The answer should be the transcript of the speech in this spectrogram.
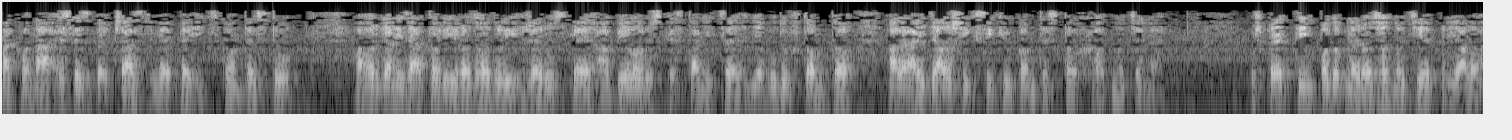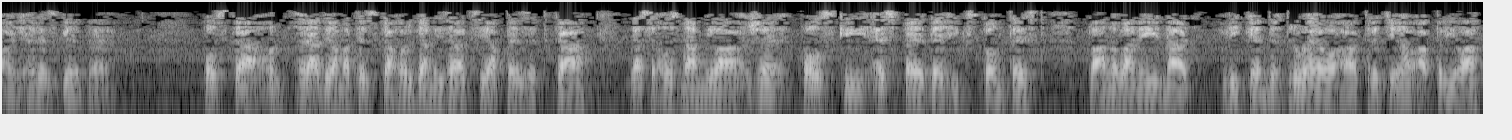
sa koná SSB časť VPX kontestu a organizátori rozhodli, že ruské a bieloruské stanice nebudú v tomto, ale aj ďalších CQ kontestoch hodnotené. Už predtým podobné rozhodnutie prijalo aj RSGB. Polská radioamatérská organizácia PZK zase oznámila, že polský SPDX contest plánovaný na víkend 2. a 3. apríla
